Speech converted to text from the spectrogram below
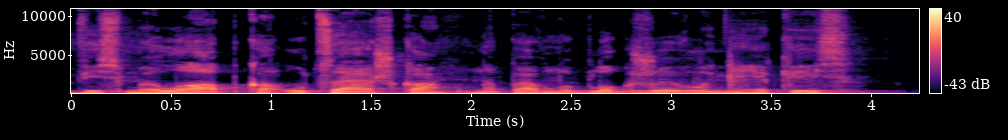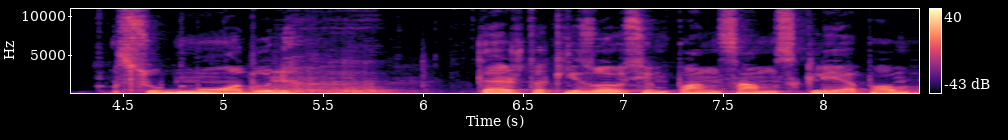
вісьмилапка УЦшка, напевно, блок живлення якийсь. Субмодуль. Теж такий зовсім пан сам склепав.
